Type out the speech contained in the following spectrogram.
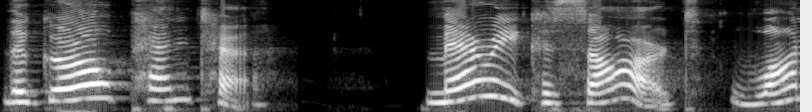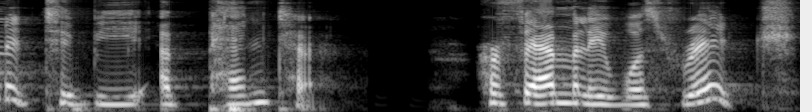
The Girl Painter. Mary Cassatt wanted to be a painter. Her family was rich.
